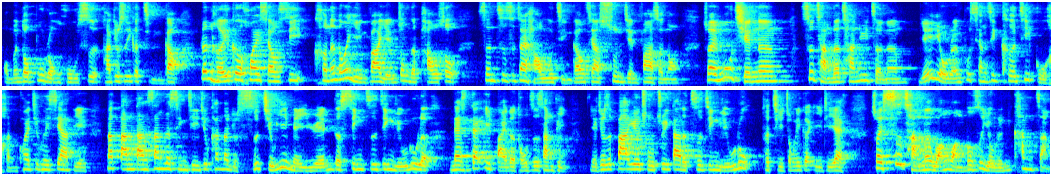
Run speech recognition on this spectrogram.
我们都不容忽视，它就是一个警告。任何一个坏消息，可能都会引发严重的抛售。甚至是在毫无警告下瞬间发生哦，所以目前呢，市场的参与者呢，也有人不相信科技股很快就会下跌。那单单上个星期就看到有十九亿美元的新资金流入了 Nasdaq 一百的投资商品，也就是八月初最大的资金流入的其中一个 ETF。所以市场呢，往往都是有人看涨，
